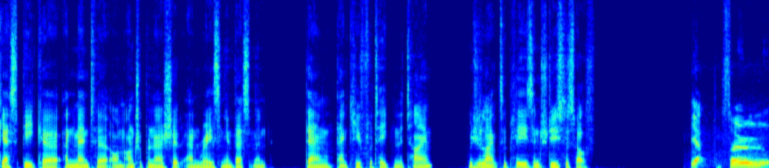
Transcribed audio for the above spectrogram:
guest speaker, and mentor on entrepreneurship and raising investment. Dan, thank you for taking the time. Would you like to please introduce yourself? Yeah, so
